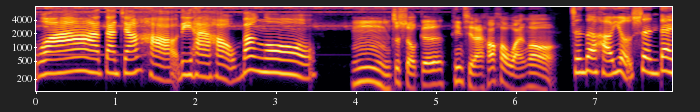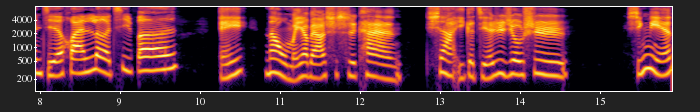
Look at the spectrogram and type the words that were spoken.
哇！大家好厉害，好棒哦！嗯，这首歌听起来好好玩哦，真的好有圣诞节欢乐气氛。诶，那我们要不要试试看？下一个节日就是新年，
